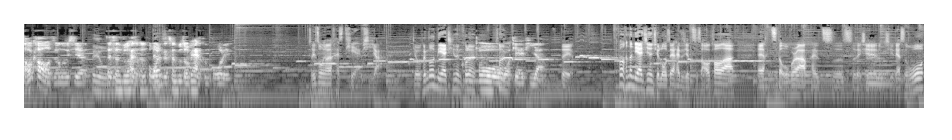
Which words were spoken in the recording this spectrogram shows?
烧烤这种东西，哎呦，在成都还是很火的，在成都周边还是很火的。最重要的还是甜皮呀，就很多年轻人可能哦，甜皮呀，对，可能很多年轻人去乐山还是去吃烧烤啊，哎，吃豆花儿啊，还是吃吃那些东西。但是我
